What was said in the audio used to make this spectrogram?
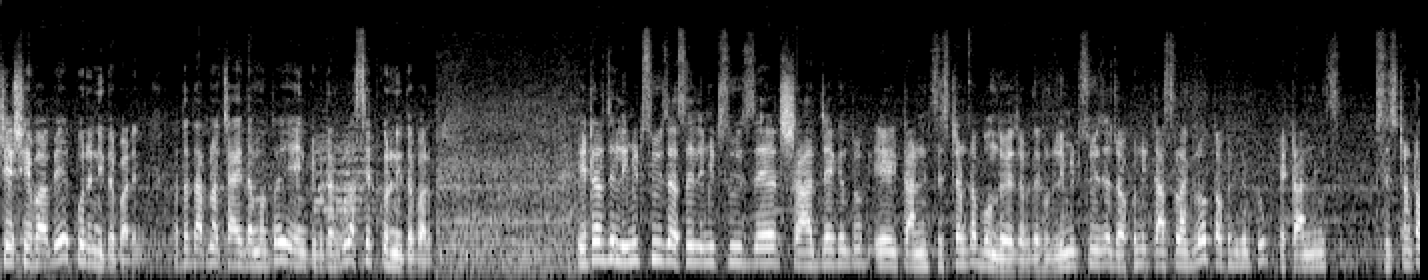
সে সেভাবে করে নিতে পারেন। অর্থাৎ আপনার চাহিদা মতো এই ইনকিউবেটারগুলো সেট করে নিতে পারবেন। এটার যে লিমিট সুইচ আছে লিমিট সুইচের সাহায্যে কিন্তু এই টার্নিং সিস্টেমটা বন্ধ হয়ে যাবে। দেখুন লিমিট সুইচে যখনই টাচ লাগল, তখন কিন্তু এই টার্নিং সিস্টেমটা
